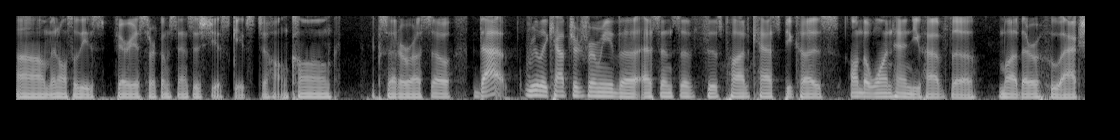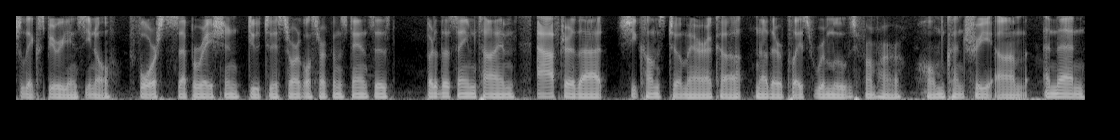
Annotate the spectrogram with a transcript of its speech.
um, and also these various circumstances. She escapes to Hong Kong, etc. So that really captured for me the essence of this podcast because, on the one hand, you have the mother who actually experienced, you know, forced separation due to historical circumstances. But at the same time, after that, she comes to America, another place removed from her home country. Um, and then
